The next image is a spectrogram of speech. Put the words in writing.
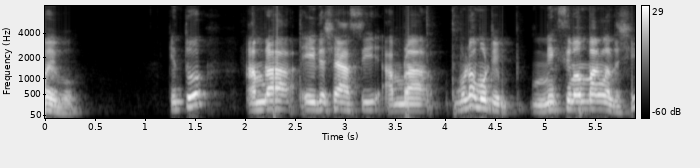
পাইব। কিন্তু আমরা এই দেশে আছি, আমরা মোটামুটি ম্যাক্সিমাম বাংলাদেশি।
